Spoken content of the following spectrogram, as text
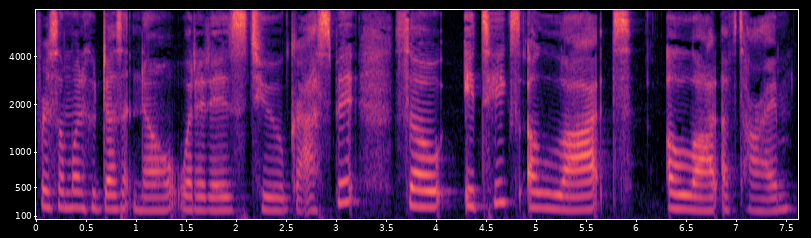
for someone who doesn't know what it is to grasp it. So it takes a lot a lot of time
